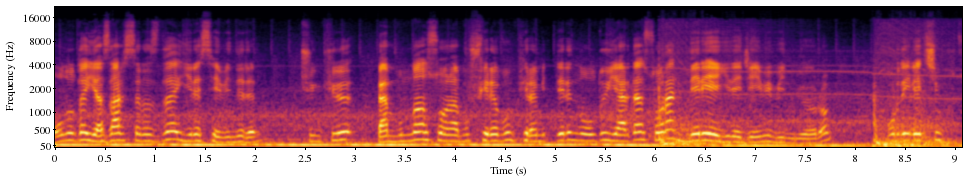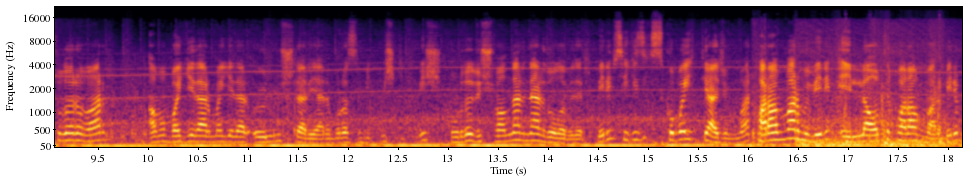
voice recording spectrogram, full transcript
Onu da yazarsanız da yine sevinirim. Çünkü ben bundan sonra bu Firavun piramitlerinin olduğu yerden sonra nereye gideceğimi bilmiyorum. Burada iletişim kutuları var. Ama bagiler magiler ölmüşler yani burası bitmiş gitmiş. Burada düşmanlar nerede olabilir? Benim 8x skopa ihtiyacım var. Param var mı benim? 56 param var. Benim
